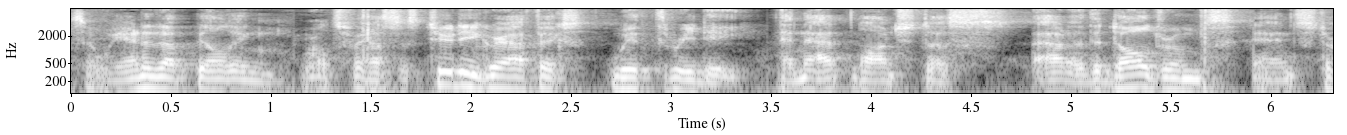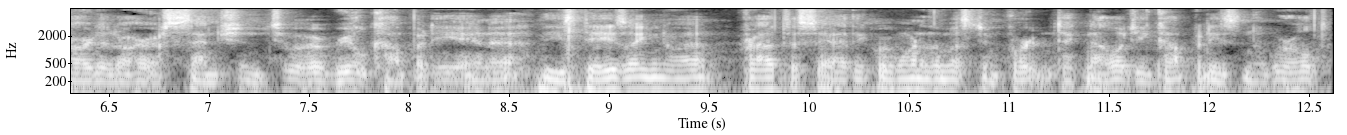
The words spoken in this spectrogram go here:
So we ended up building world's fastest 2D graphics with 3D. And that launched us out of the doldrums and started our ascension to a real company. And uh, these days, you know, I'm proud to say I think we're one of the most important technology companies in the world.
